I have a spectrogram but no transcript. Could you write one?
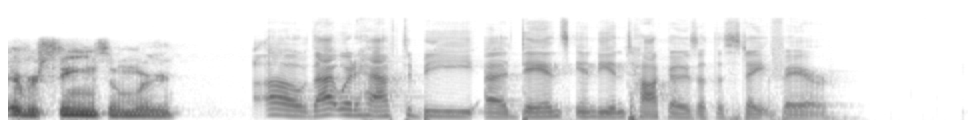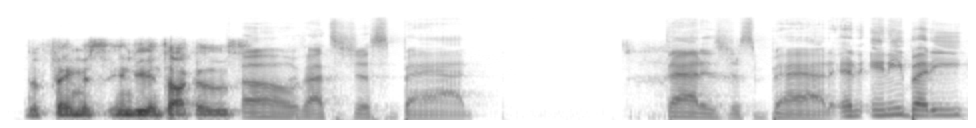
ever seen somewhere? Oh, that would have to be uh, Dan's Indian Tacos at the state fair. The famous Indian tacos. Oh, that's just bad. That is just bad. And anybody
